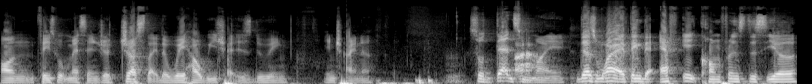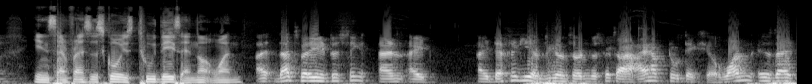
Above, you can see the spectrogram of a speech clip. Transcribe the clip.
on Facebook Messenger, just like the way how WeChat is doing in China. So that's ah. my that's why I think the F8 conference this year in San Francisco is two days and not one. I, that's very interesting, and I I definitely agree on certain aspects. I, I have two takes here. One is that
